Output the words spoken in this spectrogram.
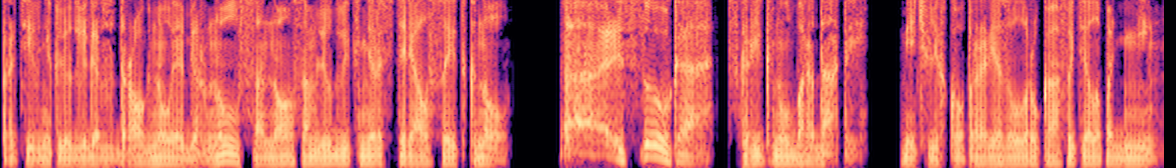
Противник Людвига вздрогнул и обернулся, но сам Людвиг не растерялся и ткнул. «Ай, сука!» — скрикнул бородатый. Меч легко прорезал рукав и тело под ним.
